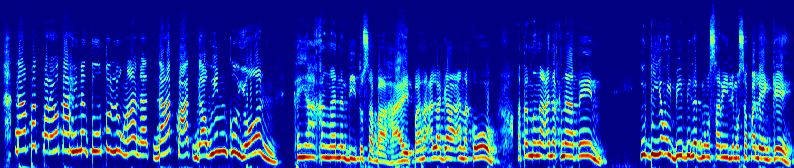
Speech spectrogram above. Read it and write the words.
Dapat pareho tayo nagtutulungan at dapat gawin ko yon. Kaya ka nga nandito sa bahay para alagaan ako at ang mga anak natin. Hindi yung ibibilad mong sarili mo sa palengke.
